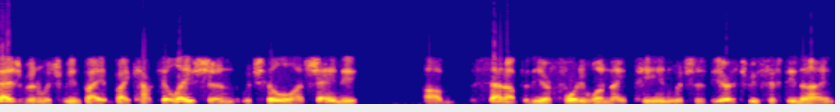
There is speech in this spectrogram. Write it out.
Cheshbon, which means by by calculation, which Hillel Hasheni uh, set up in the year forty one nineteen, which is the year three fifty nine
